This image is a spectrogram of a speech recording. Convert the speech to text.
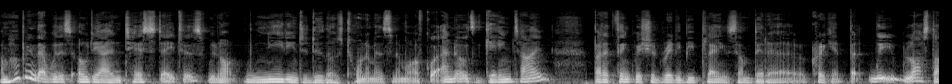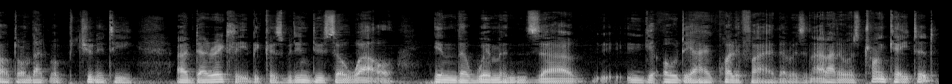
I'm hoping that with this ODI and Test status, we're not needing to do those tournaments anymore. Of course, I know it's game time, but I think we should really be playing some better cricket. But we lost out on that opportunity uh, directly because we didn't do so well in the women's uh, ODI qualifier. There was an it was truncated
